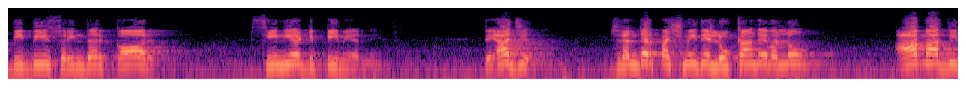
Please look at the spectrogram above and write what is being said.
ਬੀਬੀ Surinder Kaur, senior deputy mayor ਨੇ। ਤੇ ਅੱਜ ਜਲੰਧਰ ਪੱਛਮੀ ਦੇ ਲੋਕਾਂ ਦੇ ਵੱਲੋਂ, ਆਮ ਆਦਮੀ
